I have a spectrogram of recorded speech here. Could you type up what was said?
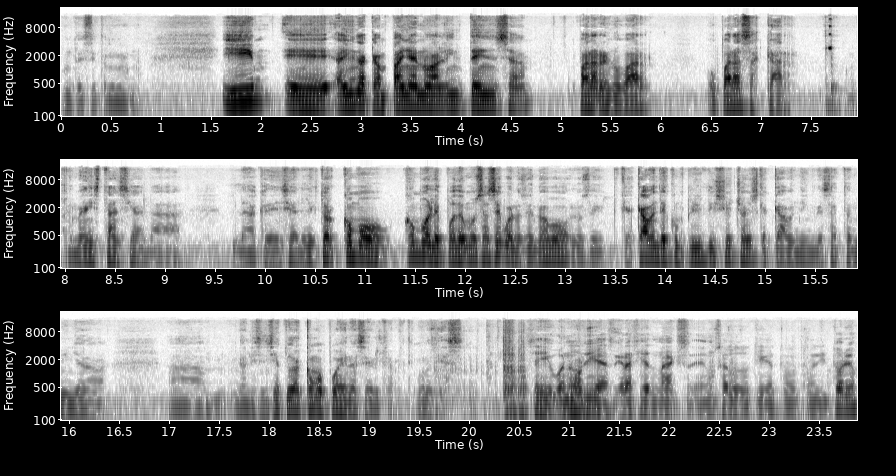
Junta Distrital número 1. Y eh, hay una campaña anual intensa para renovar o para sacar, en primera instancia, la, la credencial del elector. ¿Cómo, ¿Cómo le podemos hacer? Bueno, de nuevo, los de, que acaban de cumplir 18 años, que acaban de ingresar también ya a, la licenciatura, ¿cómo pueden hacer el trámite? Buenos días. Sí, buenos días. Gracias, Max. Un saludo aquí a todo tu auditorio.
